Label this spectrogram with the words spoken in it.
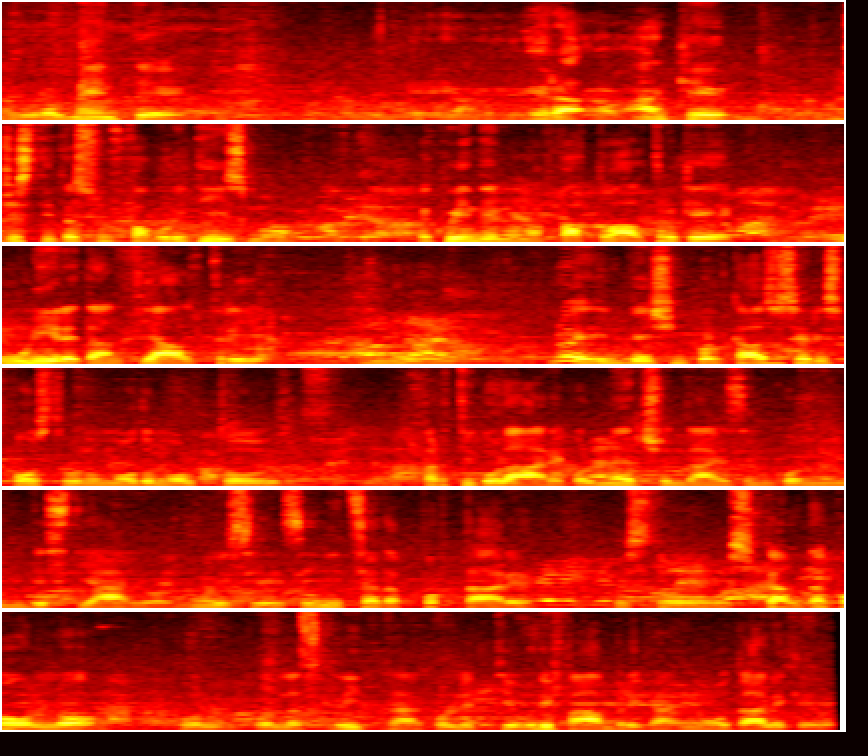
naturalmente eh, era anche gestita sul favoritismo e quindi non ha fatto altro che unire tanti altri a noi. Noi invece in quel caso si è risposto in un modo molto particolare, col merchandising, con il vestiario. Noi si, si è iniziato a portare questo scaldacollo col, con la scritta collettivo di fabbrica in modo tale che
